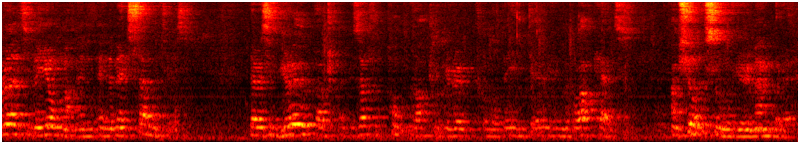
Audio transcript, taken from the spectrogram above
relatively young man in, in the mid-70s, there was a group, of, it was a punk rock group called the Ian Dury and the Blockheads. I'm sure that some of you remember it.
